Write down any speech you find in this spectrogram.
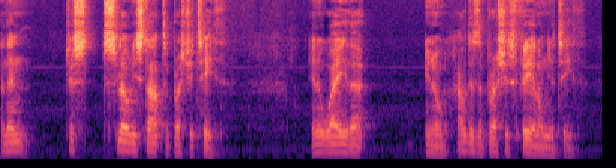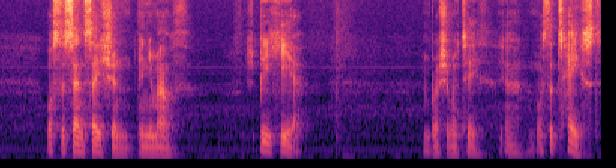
and then just slowly start to brush your teeth in a way that, you know, how does the brushes feel on your teeth? What's the sensation in your mouth? Be here. I'm brushing my teeth. Yeah. What's the taste?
